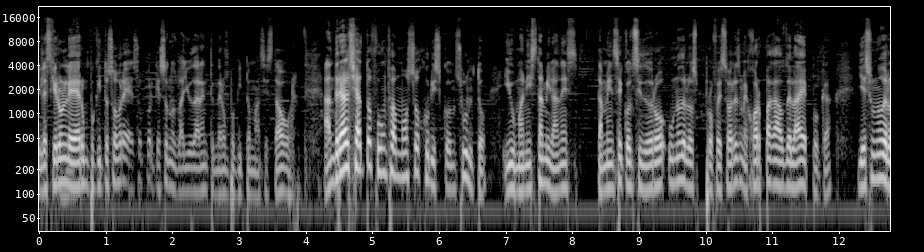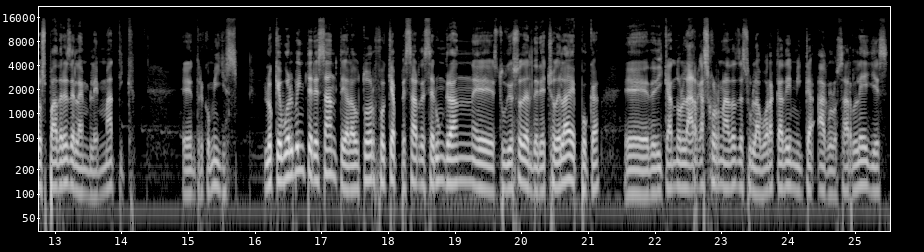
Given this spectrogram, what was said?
Y les quiero leer un poquito sobre eso porque eso nos va a ayudar a entender un poquito más esta obra. Andrea Alciato fue un famoso jurisconsulto y humanista milanés. También se consideró uno de los profesores mejor pagados de la época y es uno de los padres de la emblemática, entre comillas. Lo que vuelve interesante al autor fue que a pesar de ser un gran eh, estudioso del derecho de la época, eh, dedicando largas jornadas de su labor académica a glosar leyes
